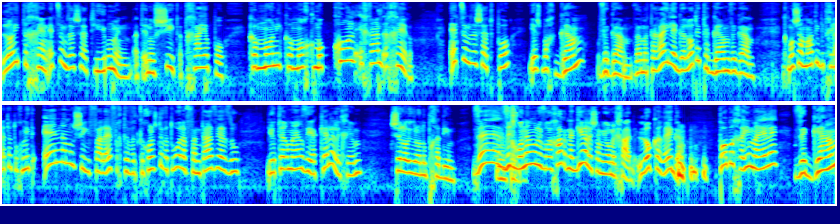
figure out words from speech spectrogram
לא ייתכן, עצם זה שאת human, את אנושית, את חיה פה, כמוני, כמוך, כמו כל אחד אחר. עצם זה שאת פה, יש בך גם וגם, והמטרה היא לגלות את הגם וגם. כמו שאמרתי בתחילת התוכנית, אין לנו שאיפה, להפך, ככל שתוותרו על הפנטזיה הזו, יותר מהר זה יקל עליכם שלא יהיו לנו פחדים. זה זיכרוננו לברכה, נגיע לשם יום אחד, לא כרגע. פה בחיים האלה זה גם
